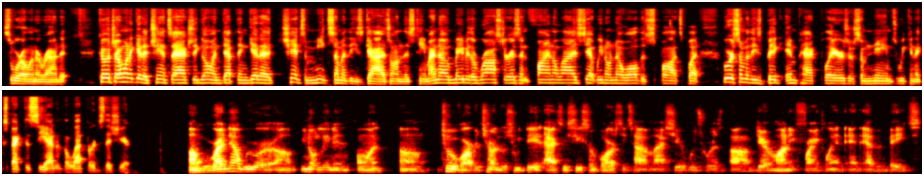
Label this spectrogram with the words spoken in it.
swirling around it. Coach i want to get a chance to actually go in depth and get a chance to meet some of these guys on this team. I know maybe the roster isn't finalized yet we don't know all the spots but who are some of these big impact players or some names we can expect to see out of the leopards this year? Um, right now we were um, you know leaning on um, two of our returners who did actually see some varsity time last year, which was um, Deramani Franklin and Evan Bates.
